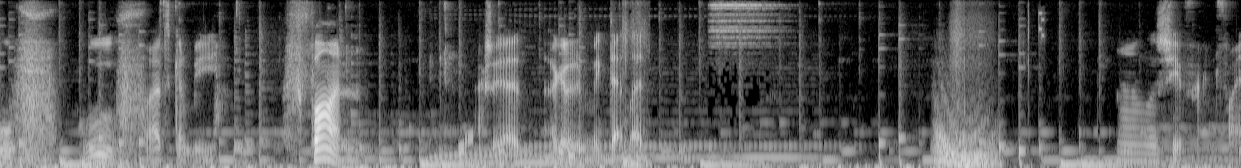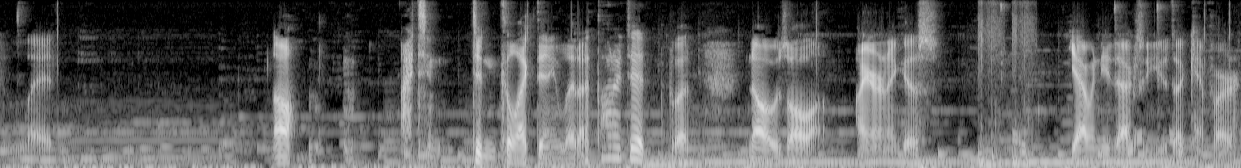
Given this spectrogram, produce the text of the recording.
Oof, oof, that's gonna be fun. Actually, I, I gotta make that lead. Uh, let's see if I can find lead. Oh, I didn't didn't collect any lead. I thought I did, but no, it was all iron, I guess. Yeah, we need to actually use that campfire.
